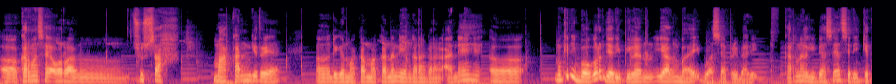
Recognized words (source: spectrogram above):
uh, karena saya orang susah makan gitu ya. Uh, dengan makan makanan yang kadang-kadang aneh uh, mungkin di Bogor jadi pilihan yang baik buat saya pribadi karena lidah saya sedikit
